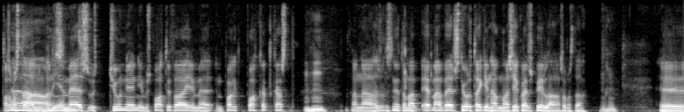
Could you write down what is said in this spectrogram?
á sama Já, staðnum þannig ég er með þú veist, TuneIn, ég er með Spotify ég er með um Pocket- Pocketcast Mhm. þannig að það er svolítið sniðt að maður- ef maður er stjórntækin hann að sé hvað er að spila á sama stað Mhm. uh,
